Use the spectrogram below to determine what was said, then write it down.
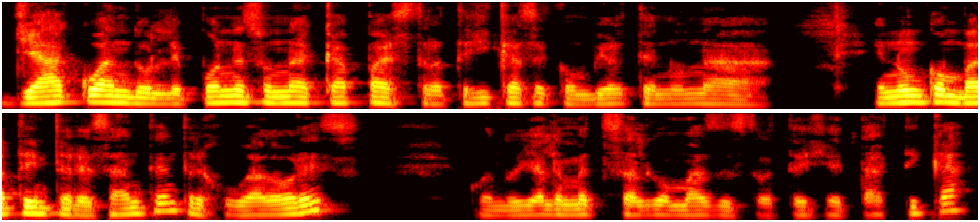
ya cuando le pones una capa estratégica se convierte en, una, en un combate interesante entre jugadores, cuando ya le metes algo más de estrategia y táctica,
